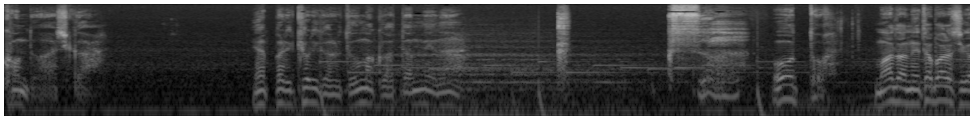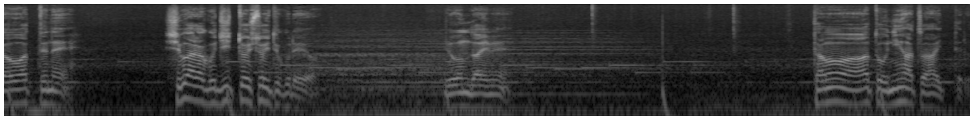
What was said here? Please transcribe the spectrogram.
今度は足か。やっぱり距離があるとうまく当たんねえな。くそ。おっとまだネタバラシが終わってねしばらくじっとしといてくれよ。四代目。弾はあと2発入ってる。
